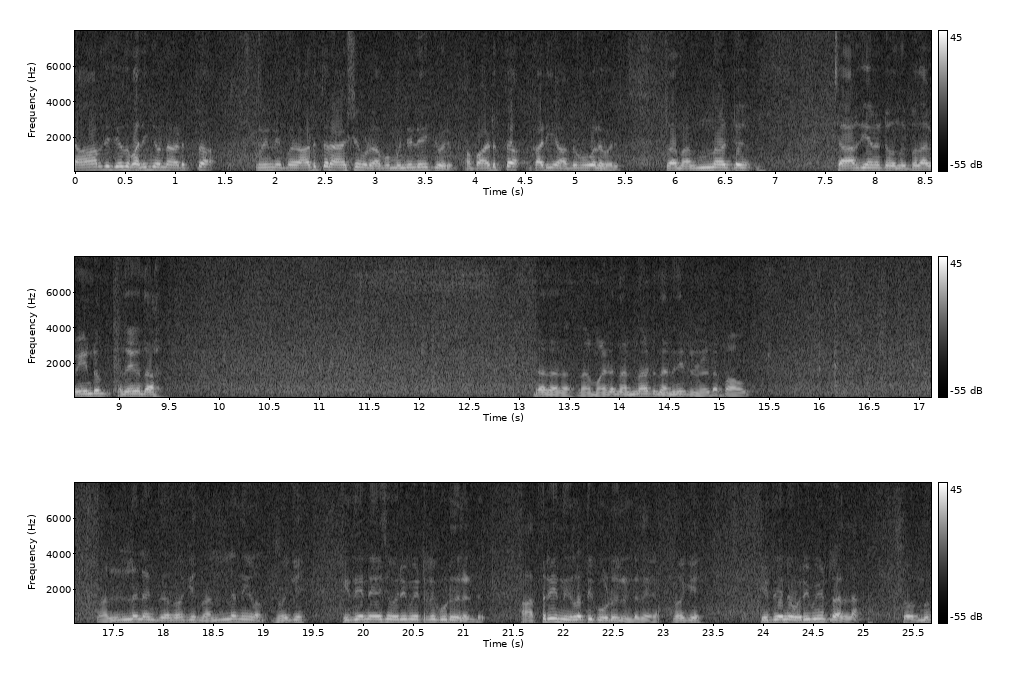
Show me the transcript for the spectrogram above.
ചാർജ് ചെയ്ത് വലിഞ്ഞുകൊണ്ട് അടുത്ത സ്ക്രീനിൽ ഇപ്പോൾ അടുത്തൊരു ആക്ഷൻ കൊടുക്കും അപ്പോൾ മുന്നിലേക്ക് വരും. അപ്പോൾ അടുത്ത കടി അതുപോലെ വരും. ഇതാ നന്നായിട്ട് ചാർജ് ചെയ്യാനായിട്ട് വന്നു. ഇപ്പോൾ ഇതാ വീണ്ടും അദ്ദേഹം എന്താ ഇതാ മഴ നന്നായിട്ട് നനഞ്ഞിട്ടുണ്ട് കേട്ടോ പാവം. നല്ല ലെങ്ത് നോക്കി നല്ല നീളം. നോക്കി ഇത് തന്നെ ഏകദേശം ഒരു മീറ്റർ കൂടുതലുണ്ട്. അത്രയും നീളത്തിൽ കൂടുതലുണ്ട് ഇദ്ദേഹം. നോക്കി ഇത് തന്നെ ഒരു മീറ്റർ അല്ല. ഒന്ന്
